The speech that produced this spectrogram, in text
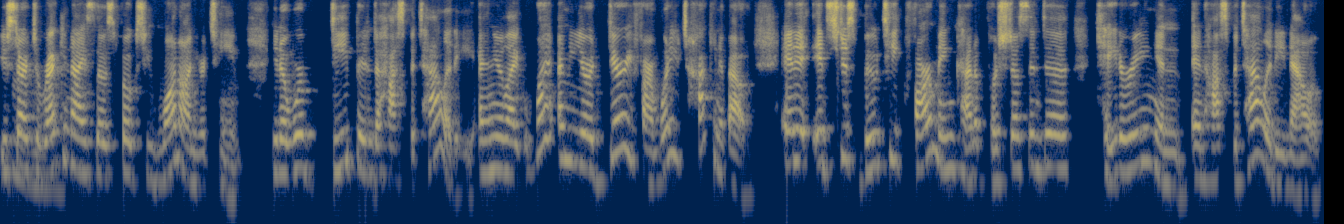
You start mm-hmm. to recognize those folks you want on your team. You know we're deep into hospitality and you're like what? I mean you're a dairy farm. What are you talking about? And it, it's just boutique farming kind of pushed us into catering and, and hospitality now,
